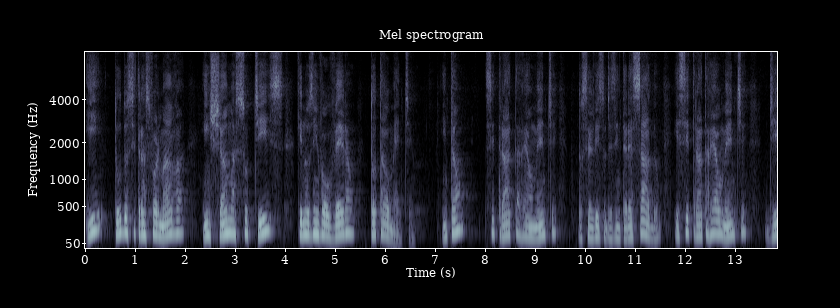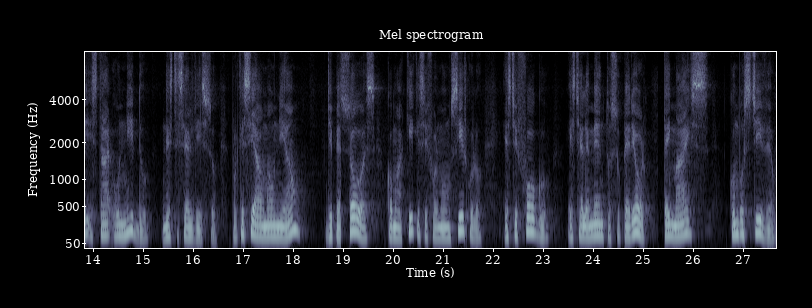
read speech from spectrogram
E tudo se transformava em chamas sutis que nos envolveram totalmente. Então, se trata realmente do serviço desinteressado e se trata realmente de estar unido neste serviço. Porque se há uma união de pessoas, como aqui que se formou um círculo, este fogo, este elemento superior, tem mais combustível,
